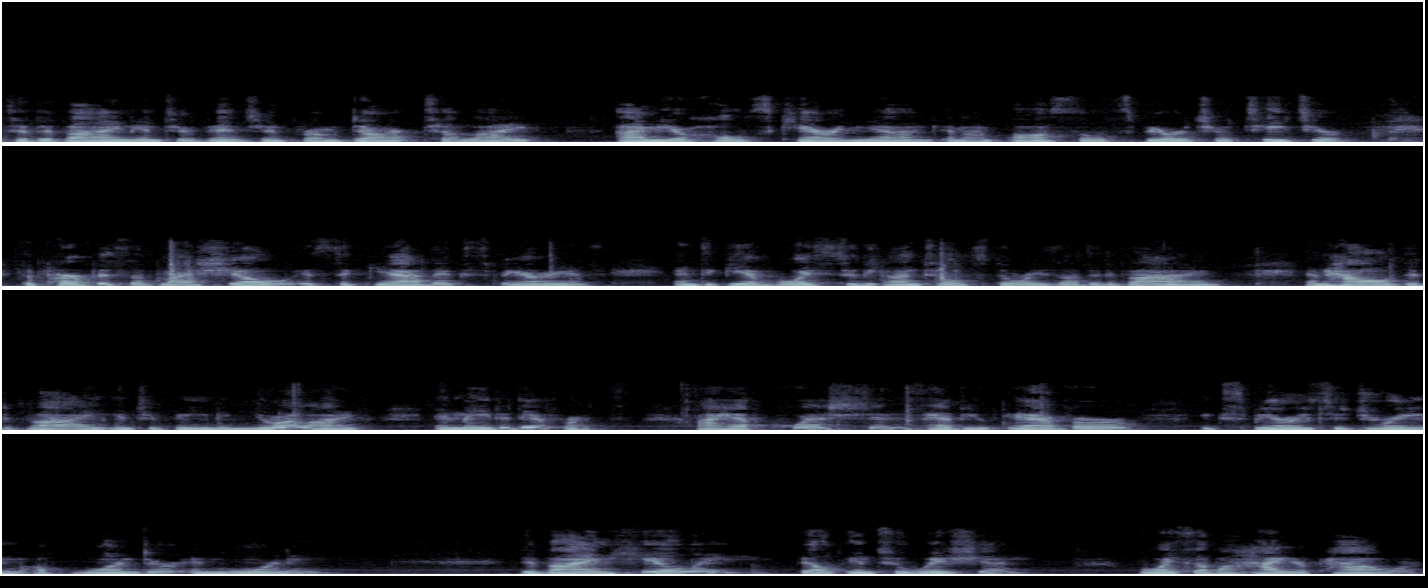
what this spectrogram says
to Divine Intervention from Dark to Light. I'm your host, Karen Young, and I'm also a spiritual teacher. The purpose of my show is to gather experience and to give voice to the untold stories of the divine and how the divine intervened in your life and made a difference. I have questions. Have you ever experienced a dream of wonder and warning? Divine healing, felt intuition, voice of a higher power,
